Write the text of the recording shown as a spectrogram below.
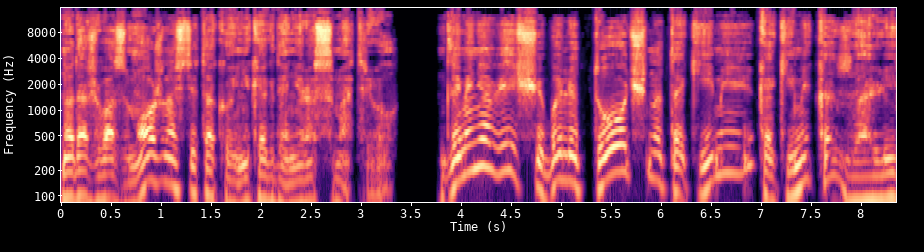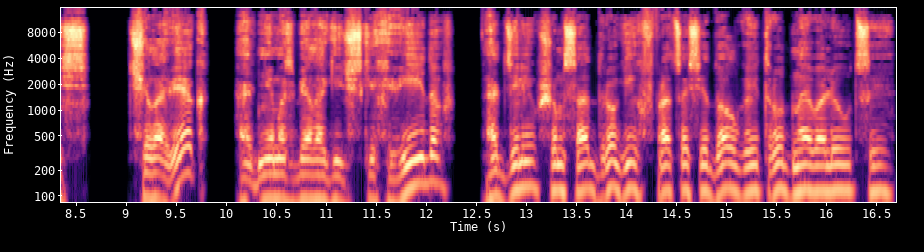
но даже возможности такой никогда не рассматривал. Для меня вещи были точно такими, какими казались. Человек — одним из биологических видов, отделившимся от других в процессе долгой и трудной эволюции.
